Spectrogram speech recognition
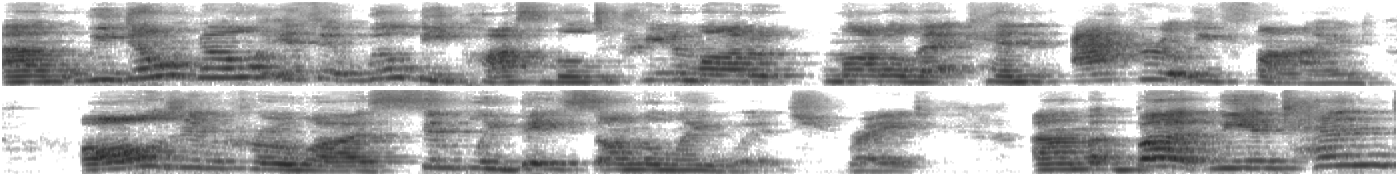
Um, we don't know if it will be possible to create a model, model that can accurately find all Jim Crow laws simply based on the language, right? Um, but we intend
